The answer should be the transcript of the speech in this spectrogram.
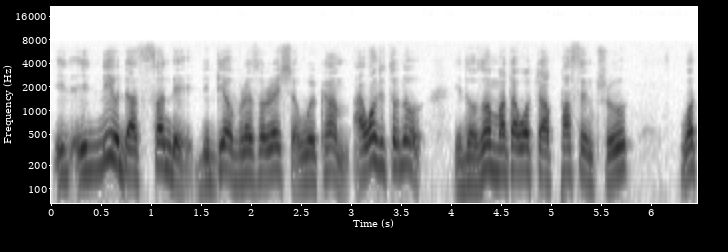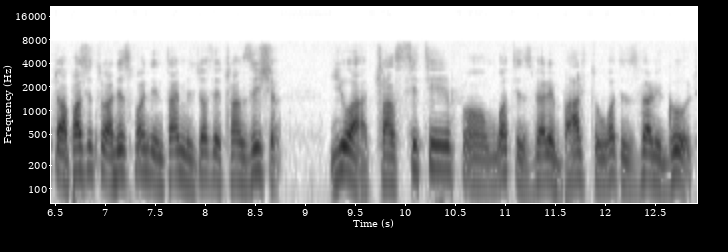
He, he, knew that Sunday, the day of resurrection, will come. I want you to know it does not matter what you are passing through. What you are passing through at this point in time is just a transition. You are transiting from what is very bad to what is very good.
